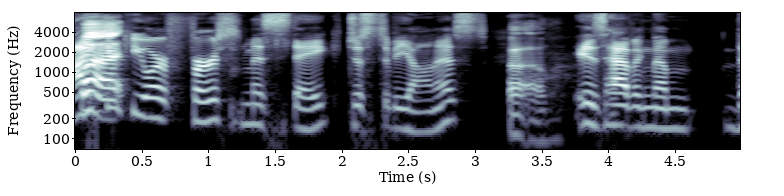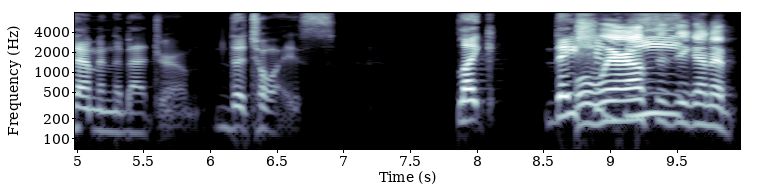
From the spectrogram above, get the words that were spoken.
I think your first mistake, just to be honest, Uh oh. is having them them in the bedroom, the toys. Like they Well, should. where else is he gonna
